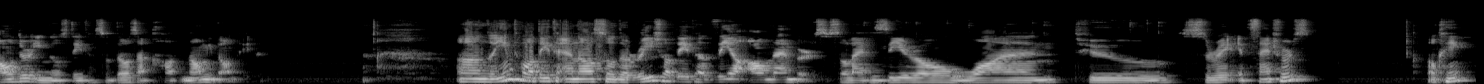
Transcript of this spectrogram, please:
order in those data. So those are called nominal data. Um, the interval data and also the ratio data, they are all numbers. So like 0, 1, 2, 3, etc. Okay.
